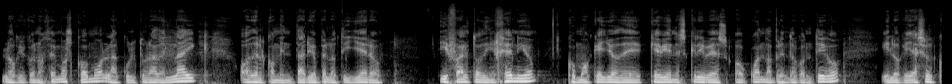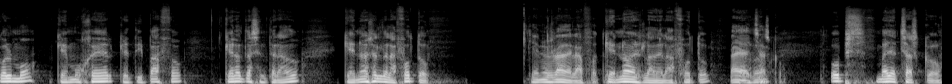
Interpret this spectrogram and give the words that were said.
lo que conocemos como la cultura del like o del comentario pelotillero y falto de ingenio, como aquello de qué bien escribes o cuándo aprendo contigo, y lo que ya es el colmo, qué mujer, qué tipazo, que no te has enterado, que no es el de la foto, Que no es la de la foto. que no es la de la foto. Vaya perdón. chasco. Ups, vaya chasco.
